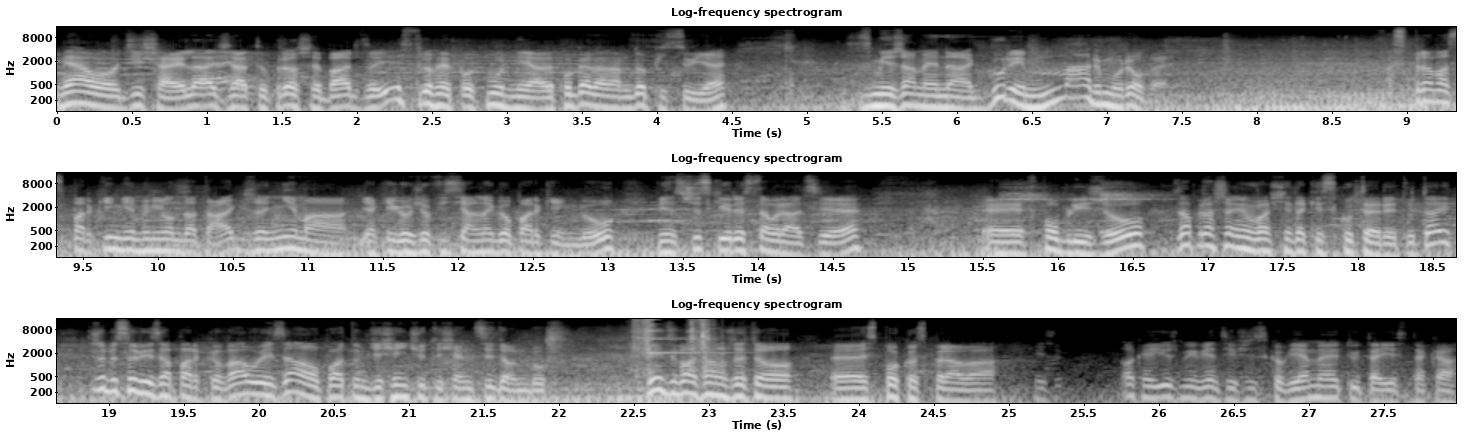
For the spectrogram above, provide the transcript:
Miało dzisiaj lać, tu proszę bardzo, jest trochę pochmurnie, ale pogoda nam dopisuje. Zmierzamy na góry marmurowe. A sprawa z parkingiem wygląda tak, że nie ma jakiegoś oficjalnego parkingu, więc wszystkie restauracje e, w pobliżu zapraszają właśnie takie skutery tutaj, żeby sobie zaparkowały za opłatą 10 tysięcy dongów. Więc uważam, że to e, spoko sprawa. Ok, już mniej więcej wszystko wiemy. Tutaj jest taka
